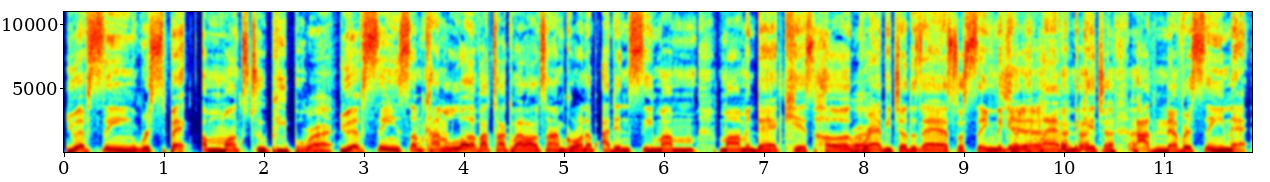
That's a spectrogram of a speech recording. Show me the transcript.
you have seen respect amongst two people. Right. You have seen some kind of love. I talk about all the time growing up. I didn't see my mom and dad kiss, hug, Right. grab each other's ass, or sing together Yeah. and laugh in the kitchen. I've never seen that.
